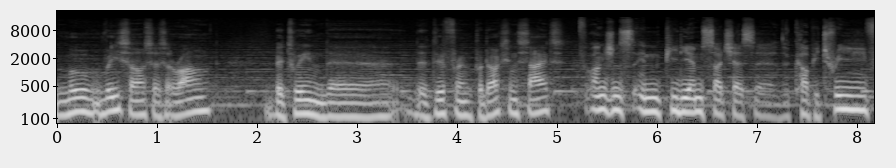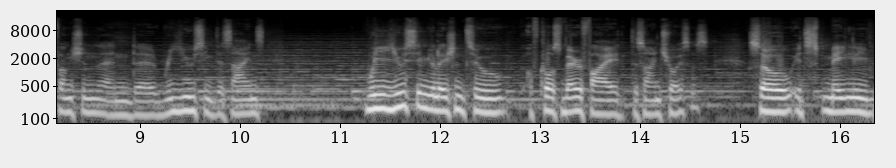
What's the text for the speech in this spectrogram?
move resources around between the, the different production sites. Functions in PDM such as uh, the copy tree function and uh, reusing designs we use simulation to, of course, verify design choices. So it's mainly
